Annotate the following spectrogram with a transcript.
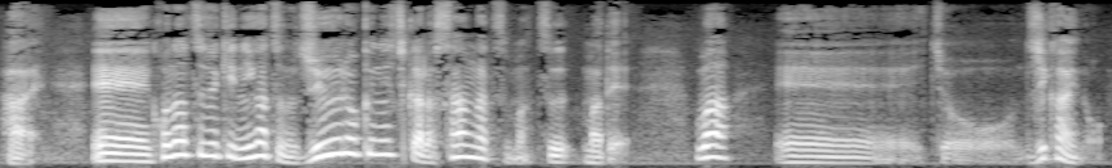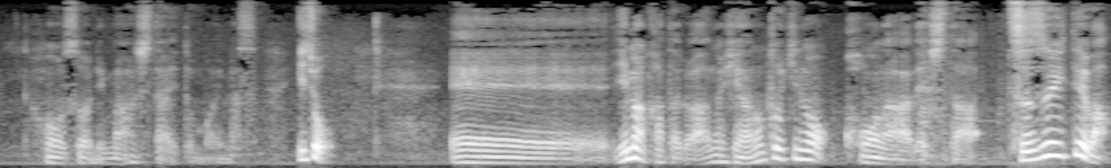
はい。えー、この続き2月の16日から3月末までは、えー、一応次回の放送に回したいと思います。以上、えー、今語るあの日あの時のコーナーでした。続いては、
